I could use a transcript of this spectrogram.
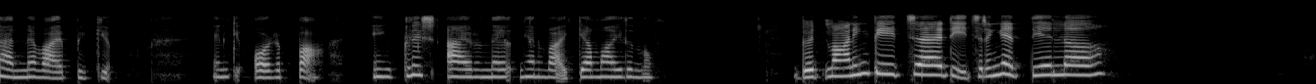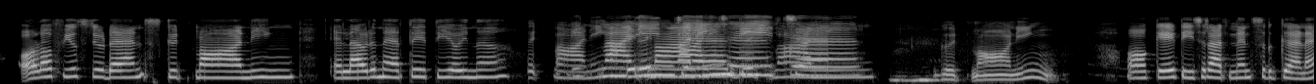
തന്നെ വായിപ്പിക്കും. എനിക്ക് ഉഴപ്പാ. ഇംഗ്ലീഷ് ആയിരുന്നെ ഞാൻ വായിക്കാമായിരുന്നു. ഗുഡ് മോർണിംഗ് ടീച്ചർ ടീച്ചറിങ് എത്തിയല്ലോ. All of you students good morning എല്ലാവരും നേരത്തെ എത്തിയോ ഇന്ന്? Good morning good morning okay teacher attendance എടുക്കുകയാണ്.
